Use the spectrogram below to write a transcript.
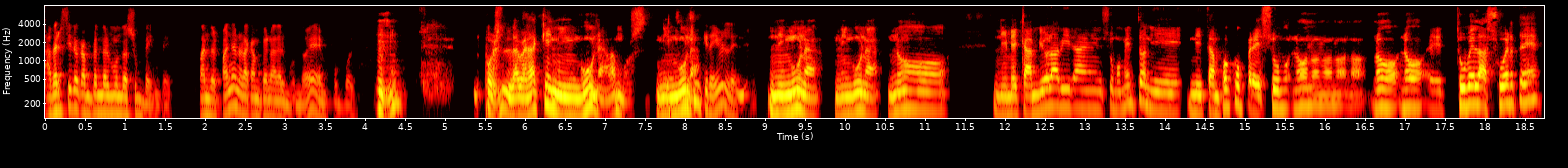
haber sido campeón del mundo sub-20? Cuando España no era campeona del mundo, ¿eh? En fútbol. Pues la verdad que ninguna, vamos, ninguna. Es increíble. Ninguna, ninguna. No, ni me cambió la vida en su momento, ni, ni tampoco presumo. No, no, no, no, no, no, no. Eh, tuve la suerte,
